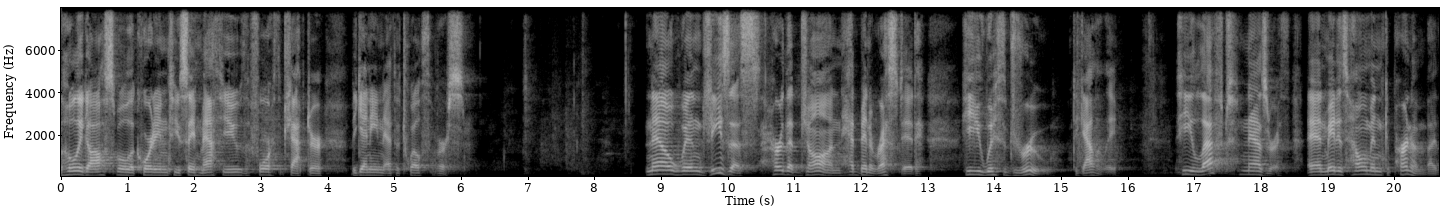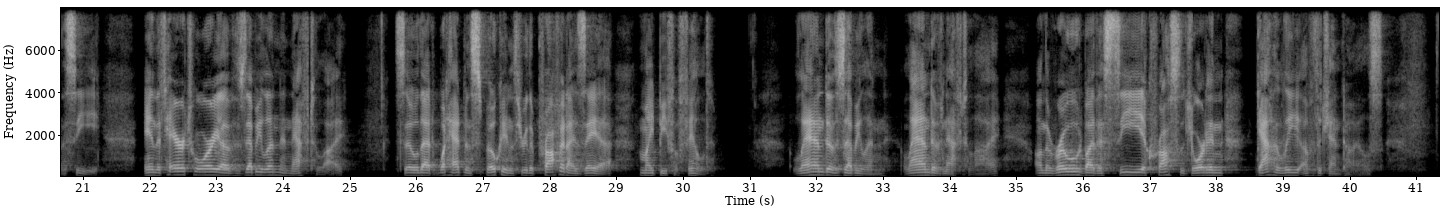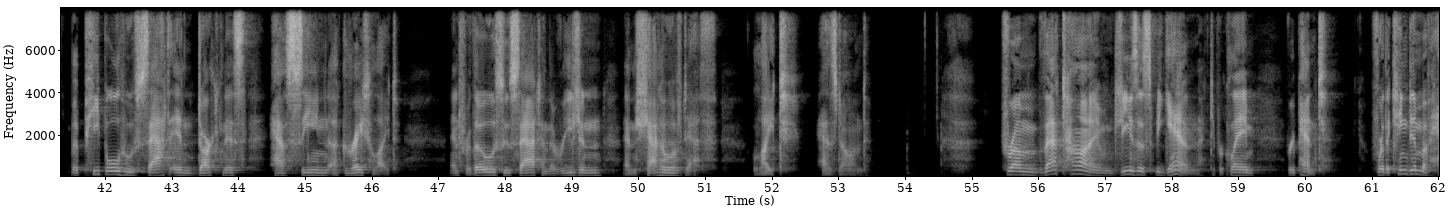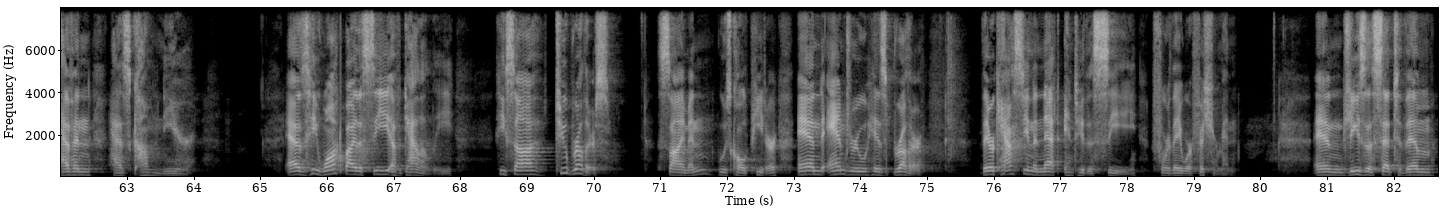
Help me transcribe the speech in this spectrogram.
The Holy Gospel according to St. Matthew, the fourth chapter, beginning at the twelfth verse. Now, when Jesus heard that John had been arrested, he withdrew to Galilee. He left Nazareth and made his home in Capernaum by the sea, in the territory of Zebulun and Naphtali, so that what had been spoken through the prophet Isaiah might be fulfilled. Land of Zebulun, land of Naphtali, on the road by the sea across the Jordan, Galilee of the Gentiles. The people who sat in darkness have seen a great light. And for those who sat in the region and shadow of death, light has dawned. From that time, Jesus began to proclaim, Repent, for the kingdom of heaven has come near. As he walked by the Sea of Galilee, he saw two brothers, Simon, who was called Peter, and Andrew, his brother. They were casting a net into the sea, for they were fishermen. And Jesus said to them,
